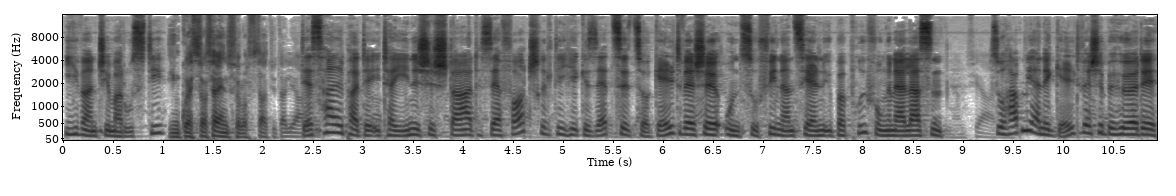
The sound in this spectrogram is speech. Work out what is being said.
Ivan Cimarusti. Deshalb hat der italienische Staat sehr fortschrittliche Gesetze zur Geldwäsche und zu finanziellen Überprüfungen erlassen. So haben wir eine Geldwäschebehörde,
